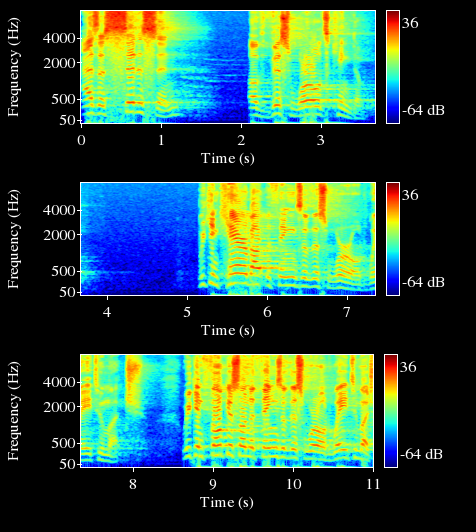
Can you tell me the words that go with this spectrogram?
as a citizen of this world's kingdom. We can care about the things of this world way too much. We can focus on the things of this world way too much.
